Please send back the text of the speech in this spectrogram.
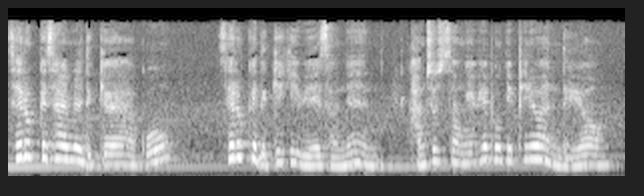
새롭게 삶을 느껴야 하고 새롭게 느끼기 위해서는 감수성의 회복이 필요한데요.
